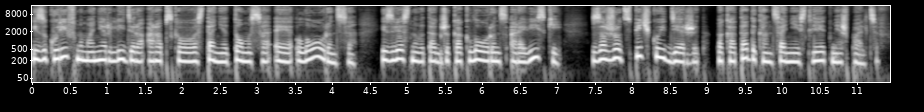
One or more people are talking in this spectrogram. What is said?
и закурив на манер лидера арабского восстания Томаса Э. Лоуренса, известного также как Лоуренс Аравийский, зажжет спичку и держит, пока та до конца не истлеет меж пальцев.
